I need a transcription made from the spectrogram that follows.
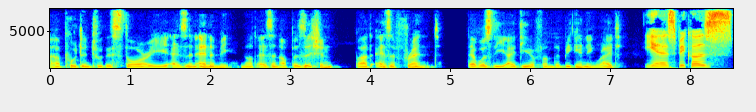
uh, put into this story as an enemy, not as an opposition, but as a friend. That was the idea from the beginning, right? Yes, because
